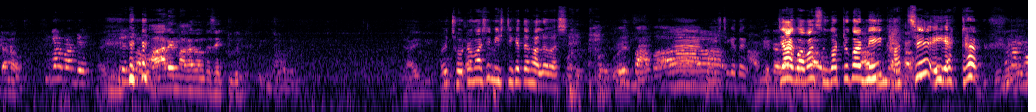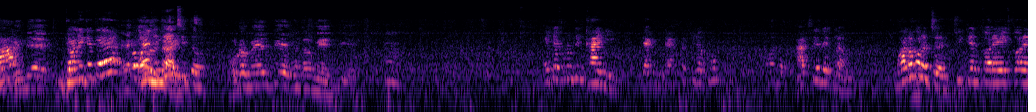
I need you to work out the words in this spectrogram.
কেন? আরে মাখা সন্দেশ একটু ওই ছোট মাসি মিষ্টি খেতে ভালোবাসে। হ্যাঁ মিষ্টি খেতে। যাক বাবা সুগার টুগার নেই খাচ্ছে এই একটা। হ্যাঁ নিয়েছি তো। ওটা মেয়ের বিয়ে এখানেও মেয়ের বিয়ে এটা কোনোদিন খাইনি। একটা কীরকম? আজকে দেখলাম। ভালো করেছে। চিকেন করে করে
